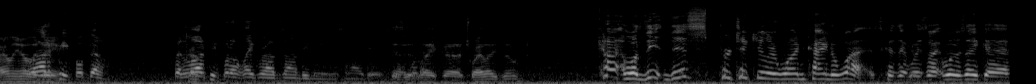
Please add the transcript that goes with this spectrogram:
i only know that A lot name of people don't, but a lot of people don't like Rob Zombie movies, and I do. So is it whatever. like uh, twilight zone kind well th- this particular one kind of was because it Okay. was like it was like a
